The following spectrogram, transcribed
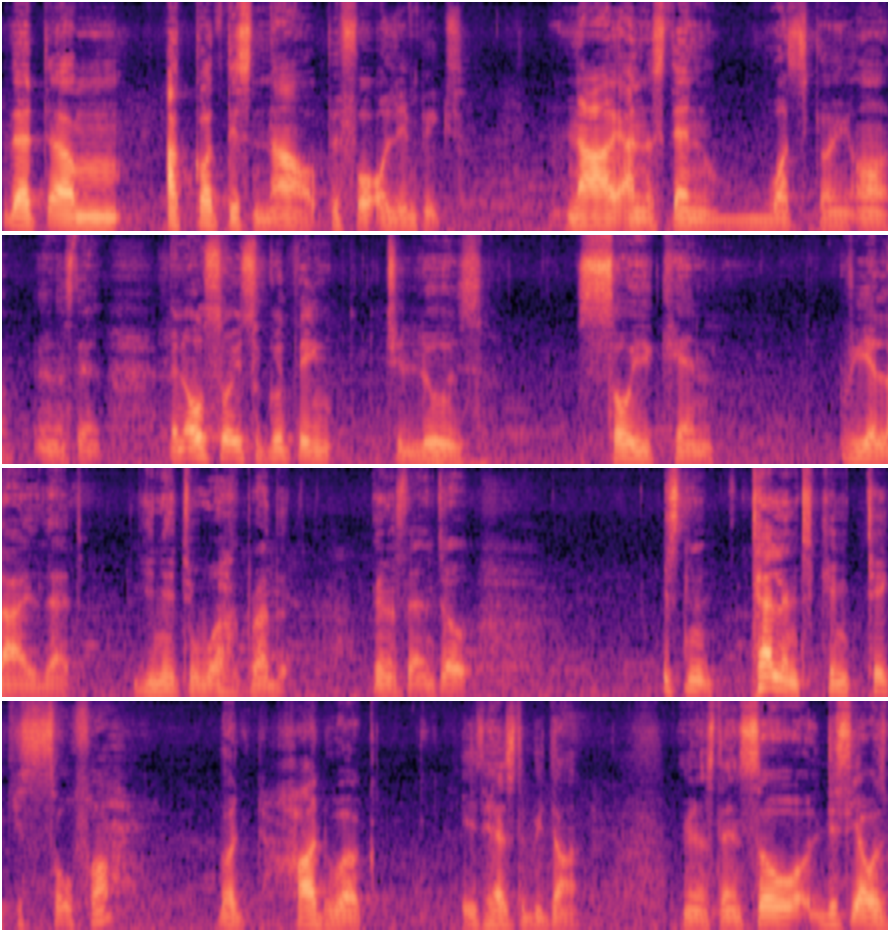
that um, I got this now before Olympics. Now I understand what's going on. You understand? And also, it's a good thing to lose, so you can realize that you need to work, brother. You understand? So, it's talent can take you so far, but hard work, it has to be done. You understand? So this year I was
